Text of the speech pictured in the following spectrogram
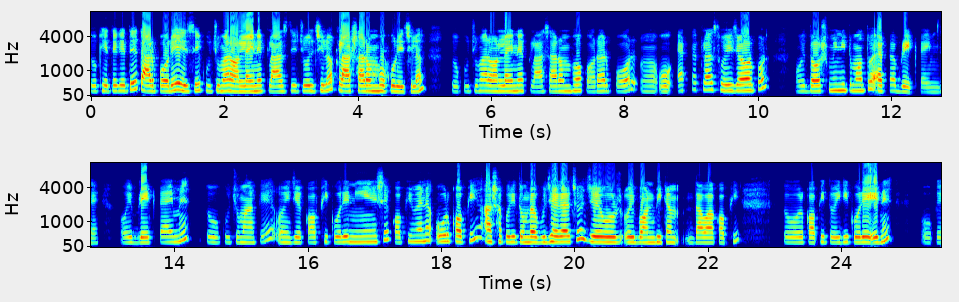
তো খেতে খেতে তারপরে এসে কুচুমার অনলাইনে ক্লাস যে চলছিল ক্লাস আরম্ভ করেছিলাম। তো কুচুমার অনলাইনে ক্লাস আরম্ভ করার পর ও একটা ক্লাস হয়ে যাওয়ার পর, ওই দশ মিনিট মতো একটা ব্রেক টাইম দেয়। ওই ব্রেক টাইমে তো কুচুমাকে ওই যে কফি করে নিয়ে এসে কফি মানে ওর কফি আশা করি তোমরা বুঝে গেছো যে ওর ওই বনভিটা দেওয়া কফি তো ওর কফি তৈরি করে এনে ওকে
